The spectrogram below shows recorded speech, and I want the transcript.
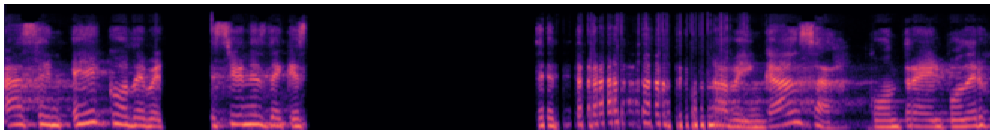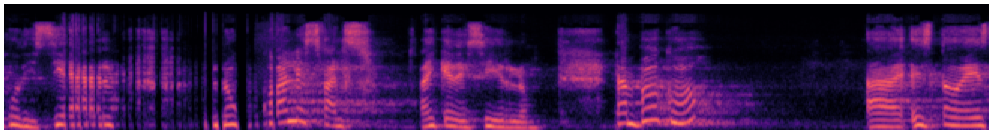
hacen eco de versiones de que se trata de una venganza contra el Poder Judicial, lo cual es falso, hay que decirlo. Tampoco, ah, esto es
